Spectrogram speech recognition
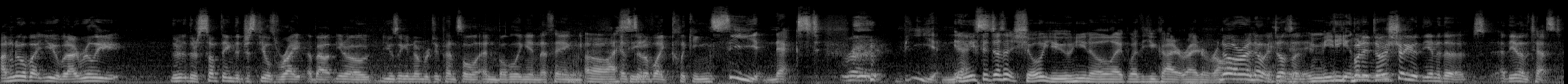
I don't know about you, but I really there, there's something that just feels right about you know using a number two pencil and bubbling in a thing Oh, I instead see. of like clicking C next, Right. B next. At least it doesn't show you, you know, like whether you got it right or wrong. No, right, no, it doesn't immediately. but it does show you at the end of the at the end of the test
